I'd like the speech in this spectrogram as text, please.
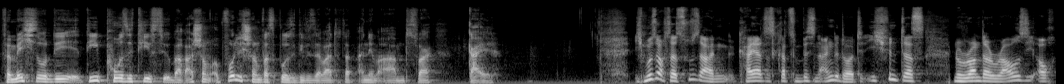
für mich so die, die positivste Überraschung, obwohl ich schon was Positives erwartet habe an dem Abend. Das war geil. Ich muss auch dazu sagen, Kai hat es gerade so ein bisschen angedeutet. Ich finde, dass eine Ronda Rousey auch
